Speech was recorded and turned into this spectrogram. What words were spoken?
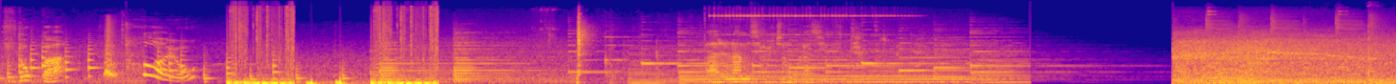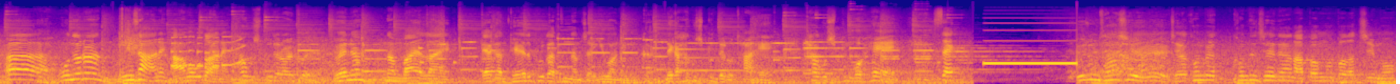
구독과 좋아요. 알람 설정까지 부탁드립니다. 아 오늘은 인사 안해. 아무것도 안해. 하고 싶은 대로 할 거예요. 왜냐? 난 마이 라인 약간 데드풀 같은 남자 이완이니까. 내가 하고 싶은 대로 다 해. 하고 싶은 거해색 요즘 사실 제가 컨텐, 컨텐츠에 대한 압박만 받았지 뭐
